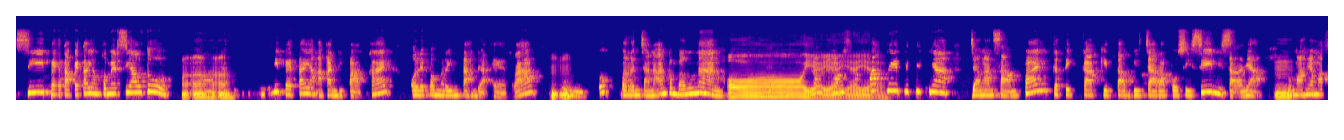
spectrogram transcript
si peta-peta yang komersial tuh. Heeh, Nah, heeh. Ini peta yang akan dipakai oleh pemerintah daerah Mm-mm. untuk perencanaan pembangunan. Oh, iya, Yang iya, harus iya, iya. nih titiknya. Jangan sampai ketika kita bicara posisi misalnya Hmm, rumahnya Mas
